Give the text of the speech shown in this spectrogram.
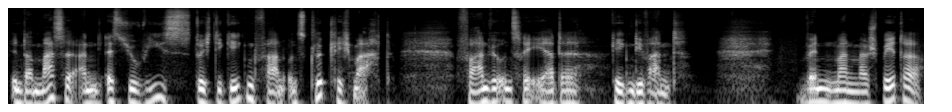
in der Masse an SUVs durch die Gegend fahren, uns glücklich macht, fahren wir unsere Erde gegen die Wand. Wenn man mal später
